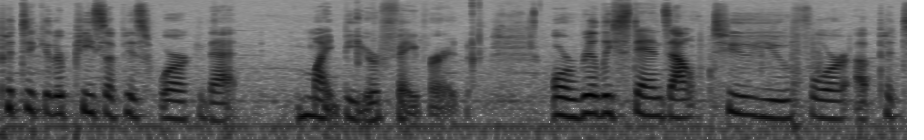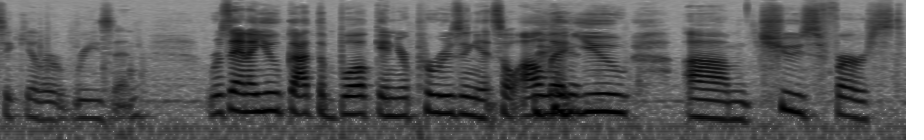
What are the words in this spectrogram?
particular piece of his work that might be your favorite or really stands out to you for a particular reason? Rosanna, you've got the book and you're perusing it, so I'll let you um, choose first.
